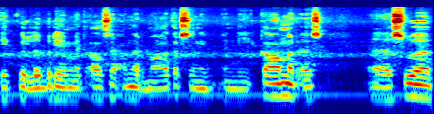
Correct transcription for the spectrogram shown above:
ekwilibrium met al sy ander maters in die, in die kamer is. Uh, so uh,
